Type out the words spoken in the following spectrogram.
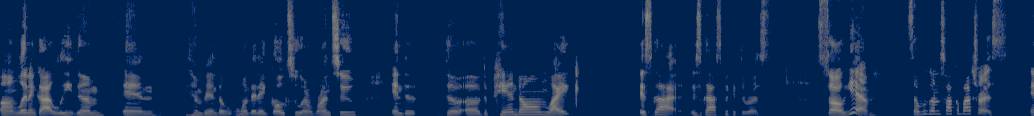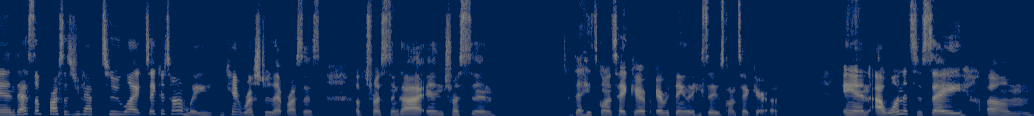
um, letting god lead them and him being the one that they go to and run to and the the uh, depend on like it's god. It's god speaking through us. So yeah. So we're going to talk about trust. And that's a process you have to like take your time with. You, you can't rush through that process of trusting god and trusting that he's going to take care of everything that he said he was going to take care of. And I wanted to say um,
